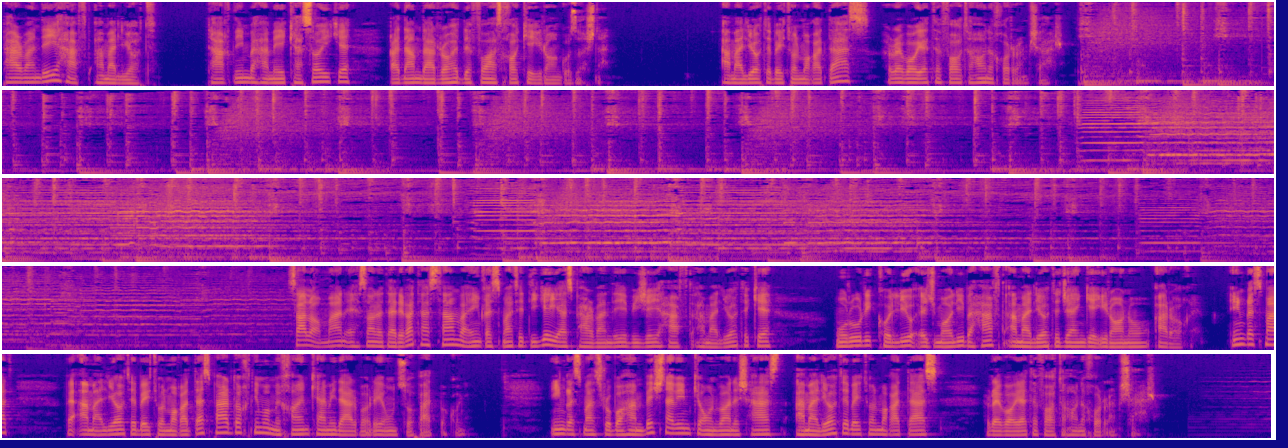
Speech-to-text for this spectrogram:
پرونده هفت عملیات تقدیم به همه کسایی که قدم در راه دفاع از خاک ایران گذاشتند. عملیات بیت المقدس روایت فاتحان خرمشهر سلام من احسان طریقت هستم و این قسمت دیگه ای از پرونده ویژه هفت عملیاته که مروری کلی و اجمالی به هفت عملیات جنگ ایران و عراقه. این قسمت به عملیات بیت المقدس پرداختیم و می‌خوایم کمی درباره اون صحبت بکنیم. این قسمت رو با هم بشنویم که عنوانش هست عملیات بیت المقدس روایت فاتحان خرمشهر.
